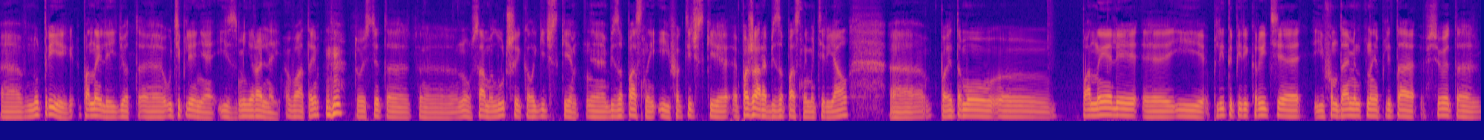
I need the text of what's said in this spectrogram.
Э, внутри панели идет утепление из минеральной ваты, угу. то есть это ну, самый лучший экологически безопасный и фактически пожаробезопасный материал. Поэтому Э, панели э, и плиты перекрытия и фундаментная плита, все это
